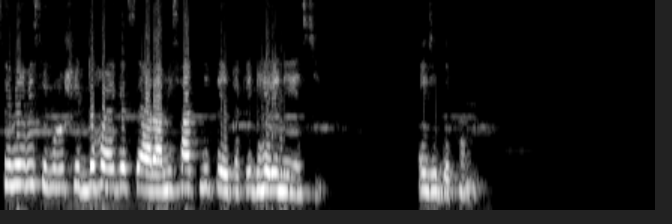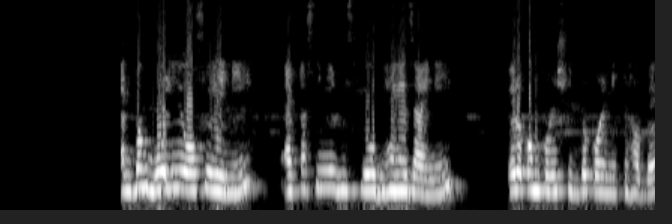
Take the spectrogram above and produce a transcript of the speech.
সিমের বিচিগুলো সিদ্ধ হয়ে গেছে, আর আমি চাটনিতে এটাকে ঢেলে নিয়েছি। এই যে দেখুন। একদম গলিও ফেরিনি একটা সিমের বিচিও ভেঙে যায়নি, এরকম করে সিদ্ধ করে নিতে হবে।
